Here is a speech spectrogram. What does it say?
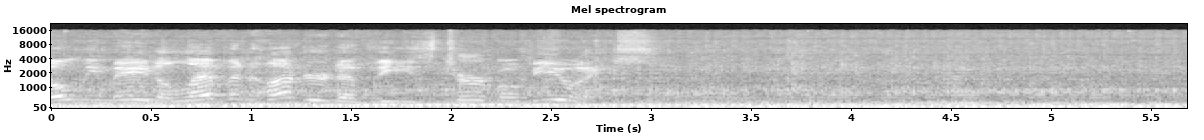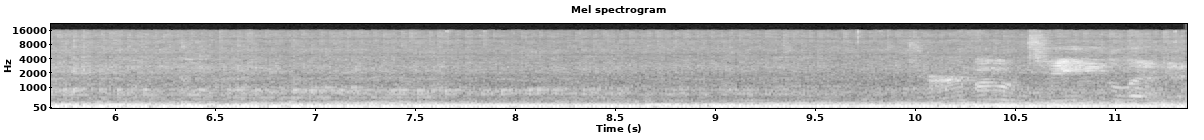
Only made 1,100 of these Turbo Buicks. Turbo T Limited.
